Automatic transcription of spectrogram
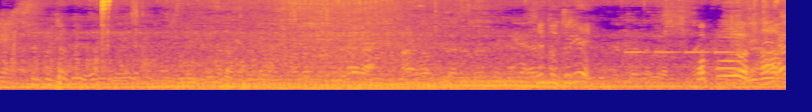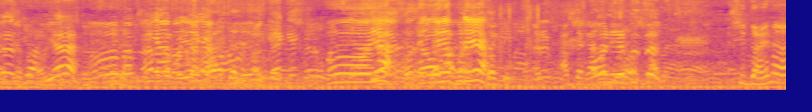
सामाजिक न्याय शुद्ध आहे ना?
